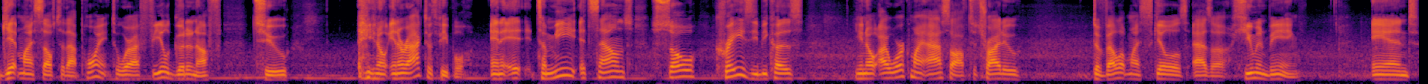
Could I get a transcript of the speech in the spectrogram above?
get myself to that point to where I feel good enough to you know interact with people. And it to me it sounds so crazy because you know, I work my ass off to try to develop my skills as a human being and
